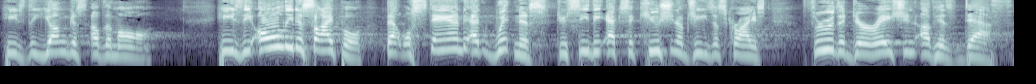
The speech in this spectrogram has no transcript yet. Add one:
He's the youngest of them all. He's the only disciple that will stand at witness to see the execution of Jesus Christ through the duration of his death.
